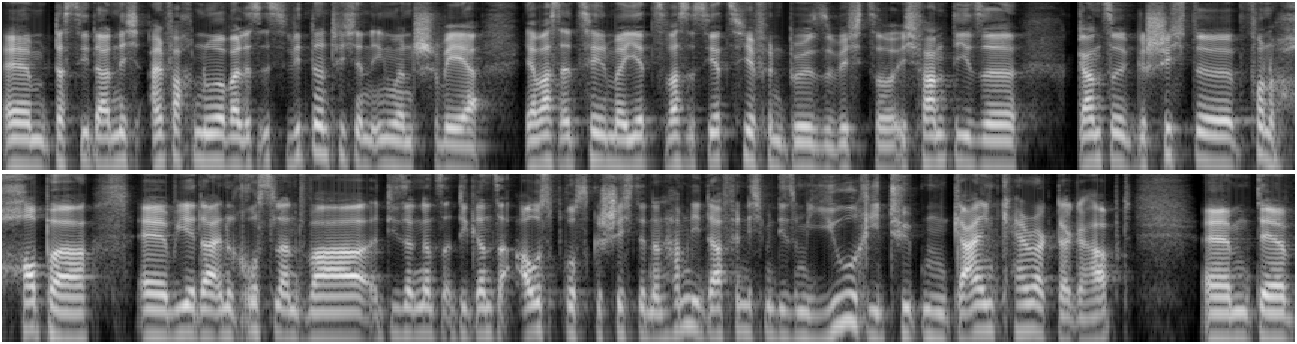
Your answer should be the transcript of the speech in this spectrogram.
ähm, dass die da nicht einfach nur, weil es ist, wird natürlich dann irgendwann schwer. Ja, was erzählen wir jetzt? Was ist jetzt hier für ein Bösewicht? So, ich fand diese ganze Geschichte von Hopper, äh, wie er da in Russland war, dieser ganze, die ganze Ausbruchsgeschichte, dann haben die da, finde ich, mit diesem Yuri-Typen einen geilen Charakter gehabt, ähm, der,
